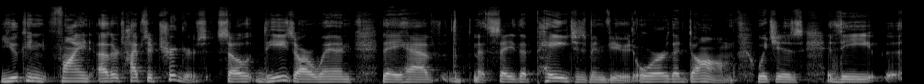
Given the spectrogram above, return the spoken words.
you can find other types of triggers. So these are when they have, let's say, the page has been viewed, or the DOM, which is the uh,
